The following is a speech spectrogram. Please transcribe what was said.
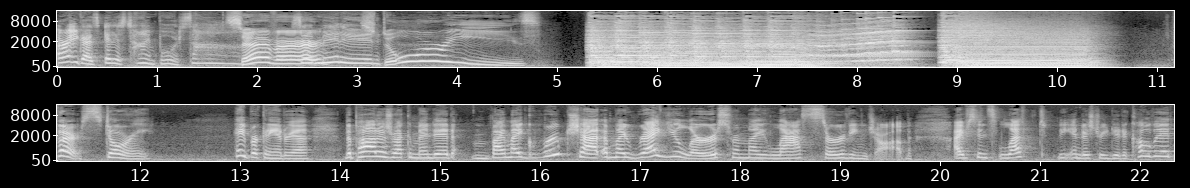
All right, you guys, it is time for some Server submitted. stories. First story Hey, Brooke and Andrea. The pod is recommended by my group chat of my regulars from my last serving job. I've since left the industry due to COVID,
